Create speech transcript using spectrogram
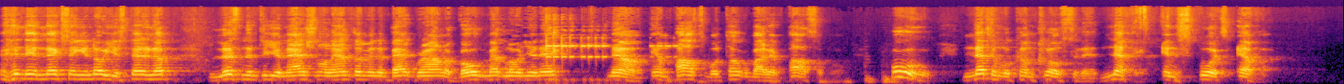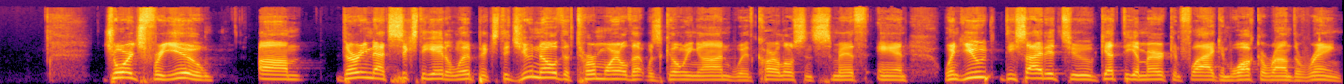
And then next thing you know, you're standing up listening to your national anthem in the background, a gold medal on your neck. Now, impossible. Talk about impossible. Ooh, nothing will come close to that. Nothing in sports ever. George, for you, um, during that 68 Olympics, did you know the turmoil that was going on with Carlos and Smith? And when you decided to get the American flag and walk around the ring,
